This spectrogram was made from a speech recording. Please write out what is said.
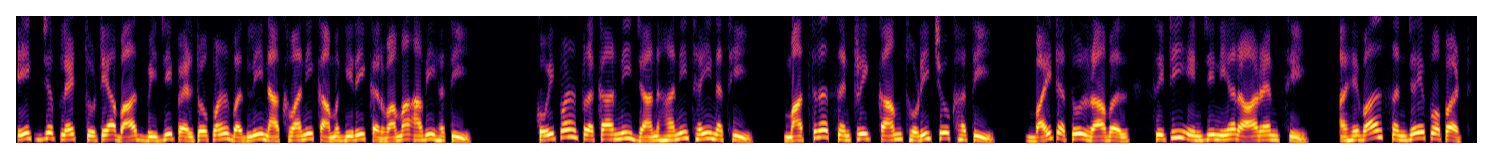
એક જ પ્લેટ તૂટ્યા બાદ બીજી પેલ્ટો પણ બદલી નાખવાની કામગીરી કરવામાં આવી હતી. કોઈપણ પ્રકારની જાનહાનિ થઈ નથી. માત્ર સેન્ટ્રિક કામ થોડી ચૂક હતી. Bite Atul Raval, city engineer RMC. અહેવાલ સંજય પોપટ.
